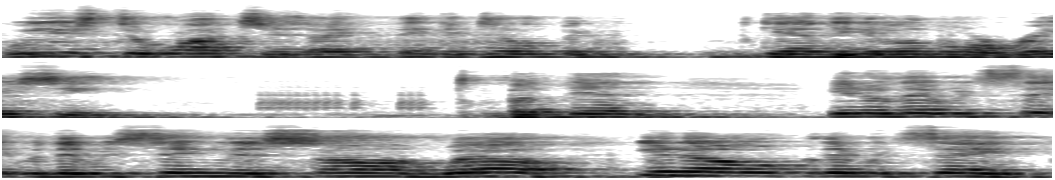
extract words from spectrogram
We used to watch it. I think until it began to get a little more racy. But then you know they would say they would sing this song. Well, you know they would say,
